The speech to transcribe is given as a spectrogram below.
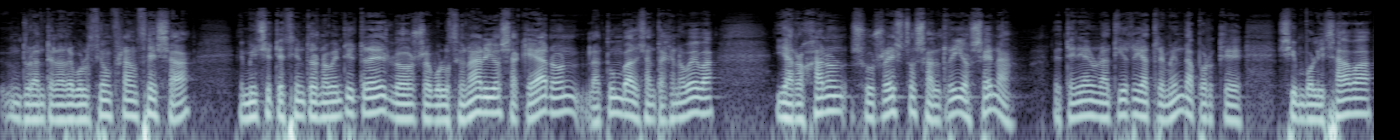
durante la Revolución Francesa, en 1793, los revolucionarios saquearon la tumba de Santa Genoveva y arrojaron sus restos al río Sena. Le tenían una tirria tremenda porque simbolizaba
